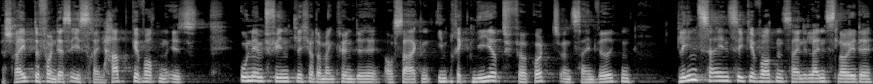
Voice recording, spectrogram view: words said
Er schreibt davon, dass Israel hart geworden ist, unempfindlich oder man könnte auch sagen imprägniert für Gott und sein Wirken. Blind seien sie geworden, seine Landsleute.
